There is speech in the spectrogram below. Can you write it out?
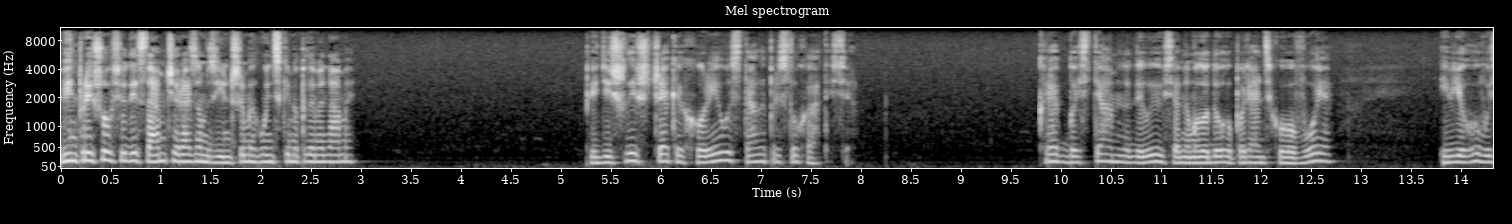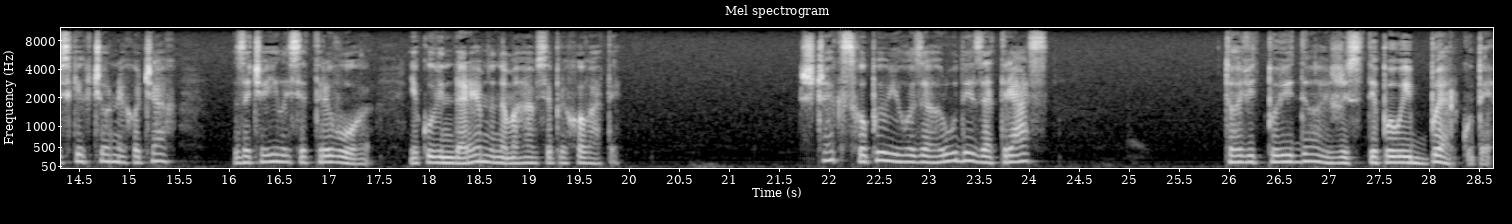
Він прийшов сюди сам чи разом з іншими гунськими племенами? Підійшли щеки хориву, стали прислухатися. Крек безтямно дивився на молодого полянського воя, і в його вузьких чорних очах зачаїлася тривога, яку він даремно намагався приховати. Щек схопив його за груди, затряс. То відповідай же, степовий Беркуте,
